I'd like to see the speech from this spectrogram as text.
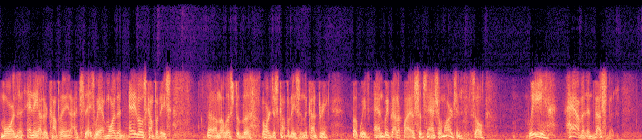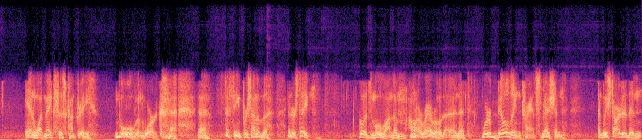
more than any other company in the United States. We have more than any of those companies that on the list of the largest companies in the country. But we've and we've got it by a substantial margin. So we have an investment in what makes this country move and work. Fifteen percent of the interstate goods move on the on our railroad. Uh, we're building transmission, and we started in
